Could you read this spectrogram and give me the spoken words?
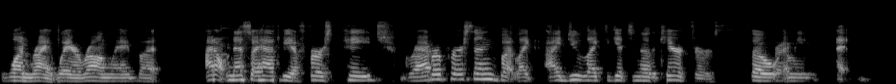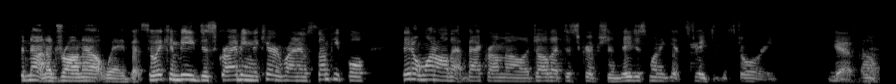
one right way or wrong way. But I don't necessarily have to be a first page grabber person, but like I do like to get to know the characters. So right. I mean, but not in a drawn out way. But so it can be describing the character. I know some people, they don't want all that background knowledge, all that description. They just want to get straight to the story. Yeah. So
